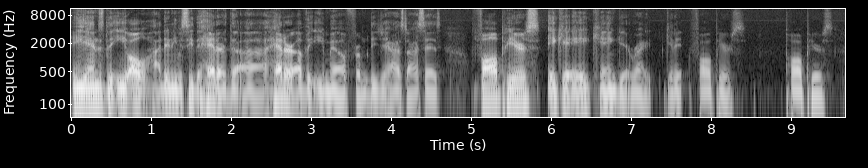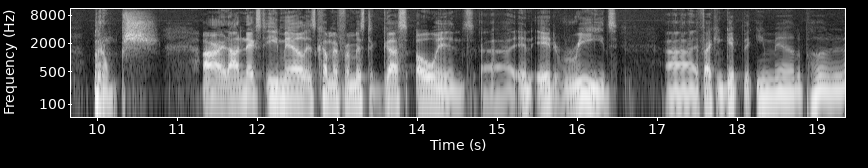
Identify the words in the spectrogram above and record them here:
he ends the e- oh, I didn't even see the header. The uh, header of the email from DJ Highstar says, "Fall Pierce, aka can get right. Get it? Fall Pierce, Paul Pierce. Boom. All right, our next email is coming from Mr. Gus Owens, uh, and it reads, uh, if I can get the email to pull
